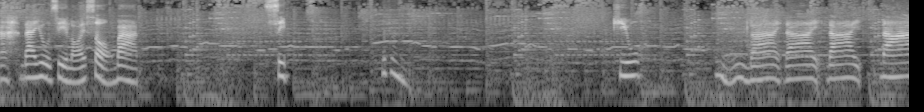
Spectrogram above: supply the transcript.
อะ ได้อยู่ 402 บาท 10 คิวได้ได้ได้ได้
